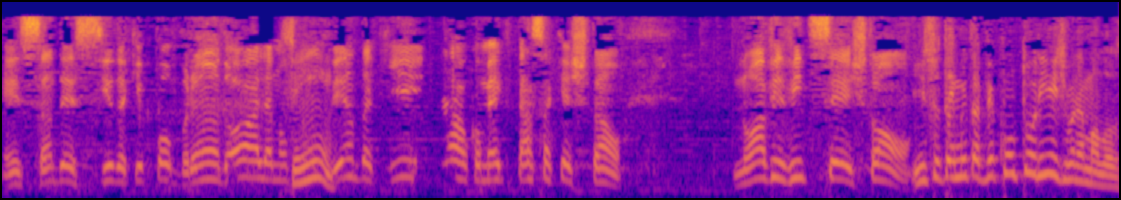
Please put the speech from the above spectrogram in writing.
ensandecido aqui, cobrando. Olha, não estou vendo aqui, tal, como é que está essa questão. 9,26, Tom. Isso tem muito a ver com o turismo, né, Malu?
